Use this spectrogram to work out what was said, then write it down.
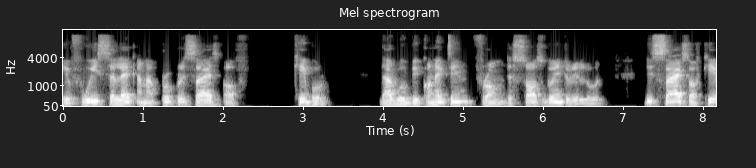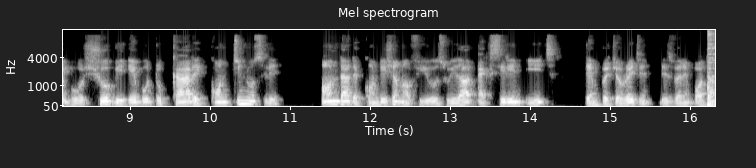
if we select an appropriate size of cable that will be connecting from the source going to the load, this size of cable should be able to carry continuously under the condition of use without exceeding its temperature rating. This is very important.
